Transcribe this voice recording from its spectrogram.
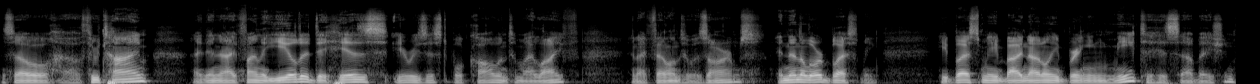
And so uh, through time, and then I finally yielded to His irresistible call into my life and I fell into His arms. And then the Lord blessed me. He blessed me by not only bringing me to His salvation,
